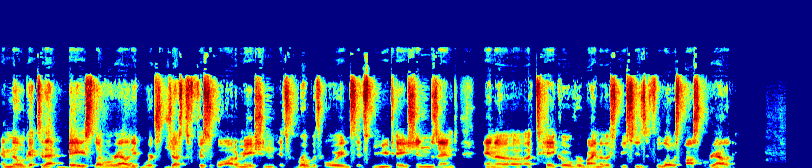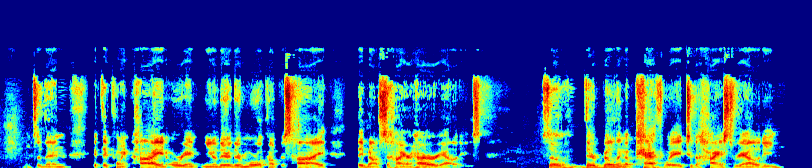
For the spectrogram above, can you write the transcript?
and they'll get to that base level reality where it's just physical automation, it's robotoids, it's mutations, and, and a, a takeover by another species. It's the lowest possible reality. So then if they point high and orient, you know, their, their moral compass high, they bounce to higher and higher realities. So they're building a pathway to the highest reality,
